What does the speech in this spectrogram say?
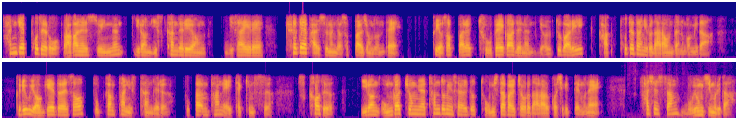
한 개 포대로 막아낼 수 있는 이런 이스칸데르형 미사일의 최대 발수는 6발 정도인데 그 6발의 2배가 되는 12발이 각 포대 단위로 날아온다는 겁니다. 그리고 여기에 더해서 북한판 이스칸데르, 북한판 ATACMS, 스커드 이런 온갖 종류의 탄도미사일도 동시다발적으로 날아올 것이기 때문에 사실상 무용지물이다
